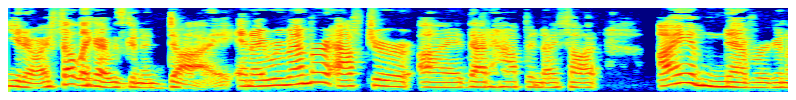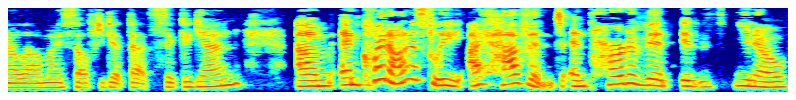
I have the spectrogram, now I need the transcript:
you know, I felt like I was going to die. And I remember after I that happened, I thought, I am never going to allow myself to get that sick again. Um, and quite honestly, I haven't. And part of it is, you know,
